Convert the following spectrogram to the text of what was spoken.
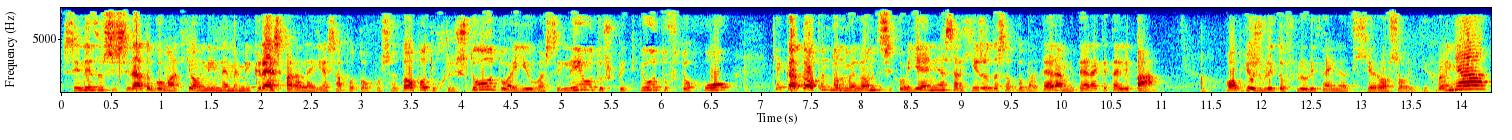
Συνήθως η σειρά των κομματιών είναι με μικρές παραλλαγές από τόπο σε τόπο, του Χριστού, του Αγίου Βασιλείου, του σπιτιού, του φτωχού και κατόπιν των μελών της οικογένειας αρχίζοντας από τον πατέρα, μητέρα κτλ. Όποιος βρει το φλουρί θα είναι τυχερός όλη τη χρονιά.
